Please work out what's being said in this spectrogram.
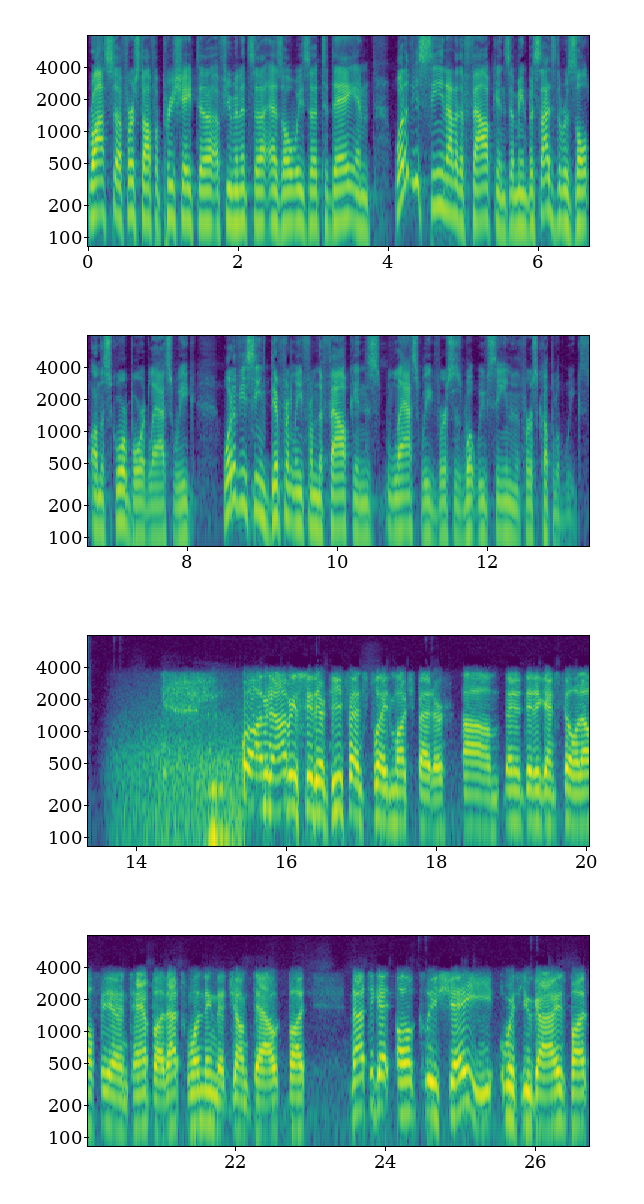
Ross, uh, first off, appreciate uh, a few minutes uh, as always uh, today. And what have you seen out of the Falcons? I mean, besides the result on the scoreboard last week, what have you seen differently from the Falcons last week versus what we've seen in the first couple of weeks? Well, I mean, obviously their defense played much better um, than it did against Philadelphia and Tampa. That's one thing that jumped out. But not to get all cliche with you guys, but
